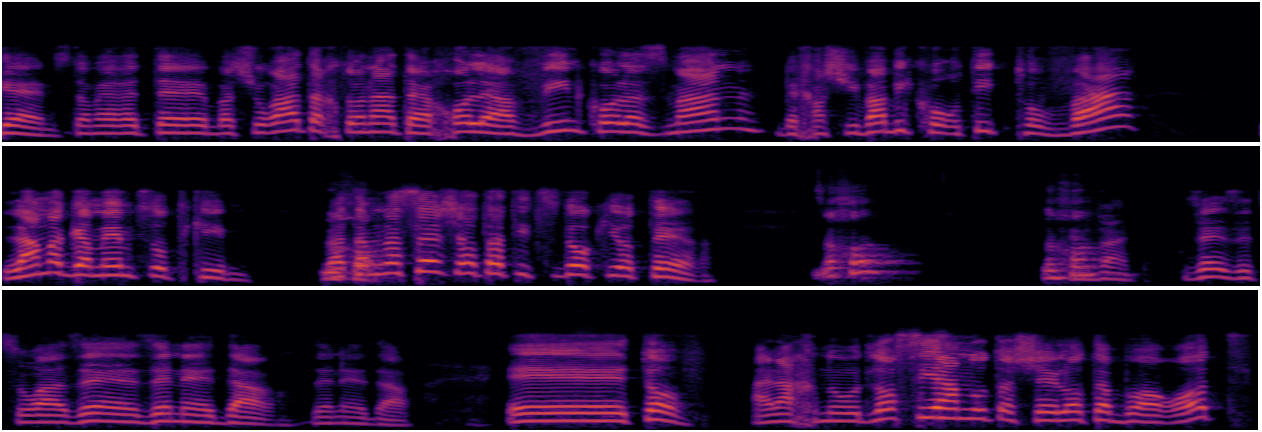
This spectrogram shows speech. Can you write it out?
כן, זאת אומרת, אה, בשורה התחתונה אתה יכול להבין כל הזמן, בחשיבה ביקורתית טובה, למה גם הם צודקים. נכון. ואתה מנסה שאתה תצדוק יותר. נכון, נכון. הבנתי. זה, זה צורה, זה, זה נהדר, זה נהדר. Uh, טוב, אנחנו עוד לא סיימנו את השאלות הבוערות,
